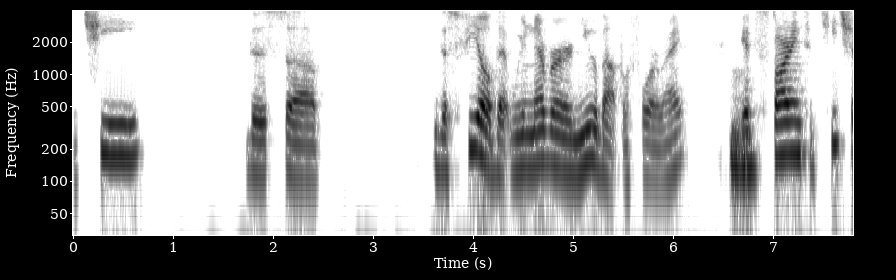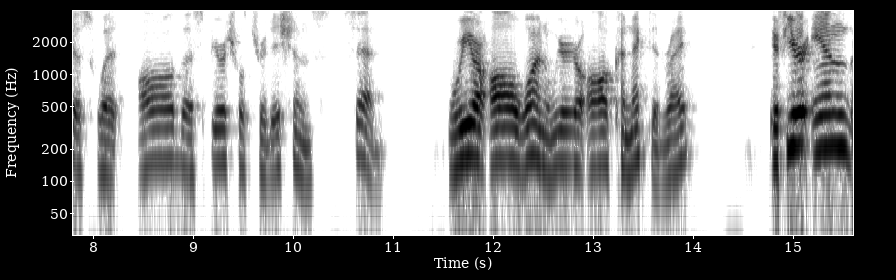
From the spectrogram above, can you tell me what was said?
the chi, this uh, this field that we never knew about before, right? Mm-hmm. It's starting to teach us what all the spiritual traditions said. We are all one. We are all connected, right? if you're in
